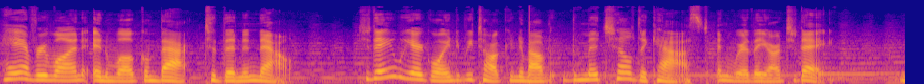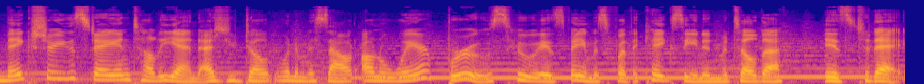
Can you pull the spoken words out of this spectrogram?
Hey everyone, and welcome back to Then and Now. Today we are going to be talking about the Matilda cast and where they are today. Make sure you stay until the end as you don't want to miss out on where Bruce, who is famous for the cake scene in Matilda, is today.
